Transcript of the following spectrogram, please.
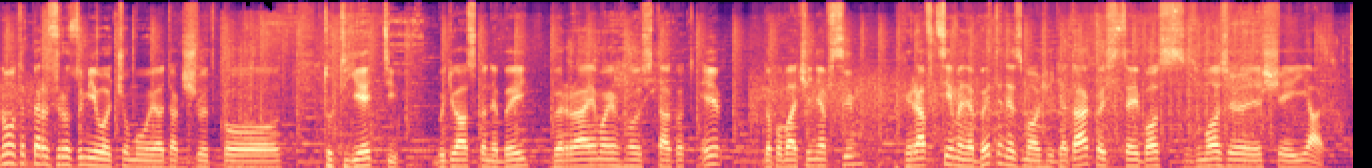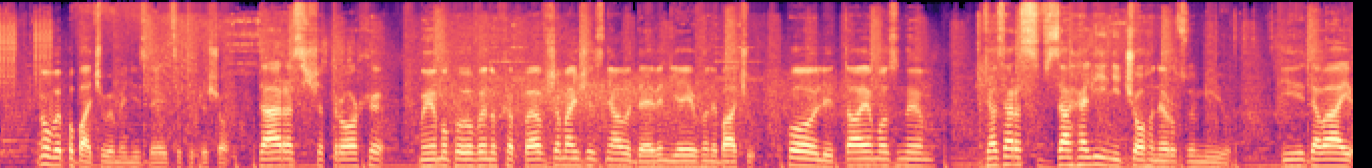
Ну, тепер зрозуміло, чому я так швидко. Тут Єтті. Будь ласка, не бий. Вбираємо його ось так от. І до побачення всім. Гравці мене бити не зможуть, а так ось цей бос зможе ще і як. Ну, ви побачили, мені здається, тільки що. Зараз ще трохи. Ми йому половину хп вже майже зняли, де він, я його не бачу. Політаємо з ним. Я зараз взагалі нічого не розумію. І давай.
